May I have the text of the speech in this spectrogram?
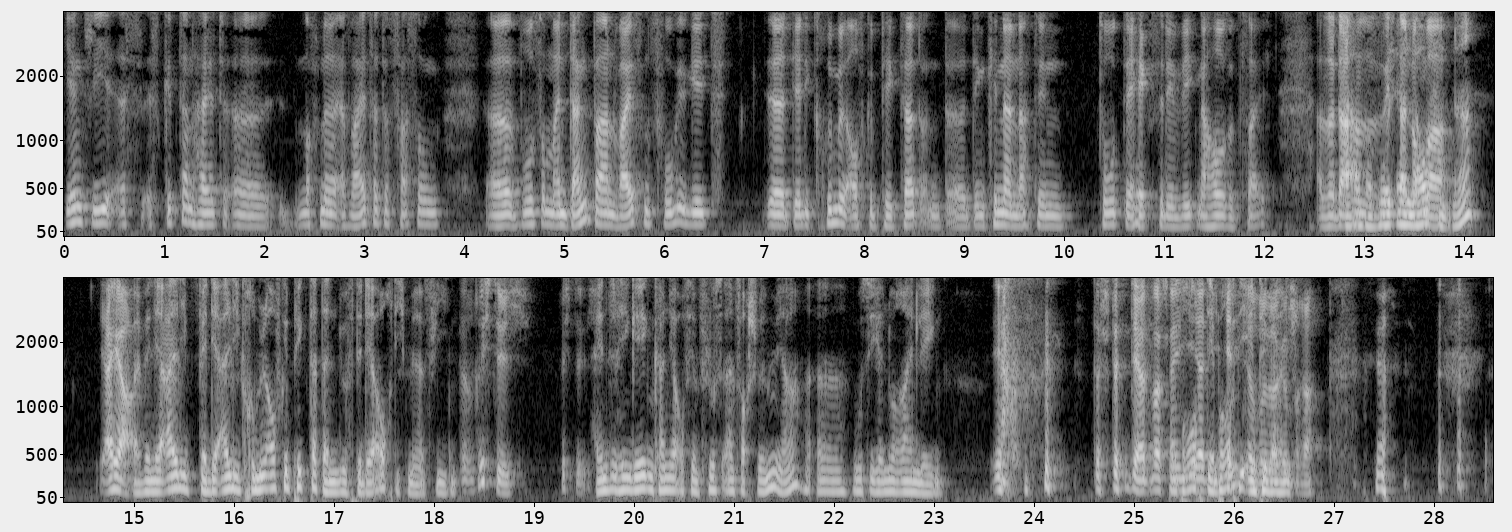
irgendwie, es, es gibt dann halt äh, noch eine erweiterte Fassung, äh, wo es um einen dankbaren weißen Vogel geht, äh, der die Krümel aufgepickt hat und äh, den Kindern nach dem Tod der Hexe den Weg nach Hause zeigt. Also da ja, haben sie sich dann nochmal... Ne? Ja, ja. Weil wenn der all die, wenn der all die Krümel aufgepickt hat, dann dürfte der auch nicht mehr fliegen. Äh, richtig, richtig. Hänsel hingegen kann ja auf dem Fluss einfach schwimmen, ja, äh, muss sich ja nur reinlegen. Ja, Das stimmt, der hat wahrscheinlich der braucht, eher die, braucht die Ente rübergebracht. Ja.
